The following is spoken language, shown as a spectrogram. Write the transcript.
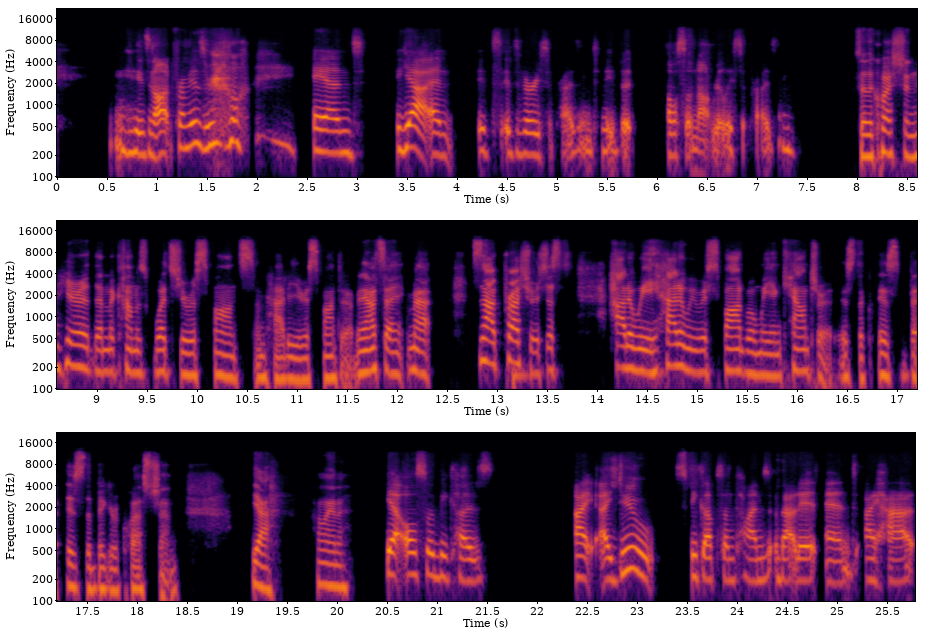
he's not from Israel. and yeah, and it's it's very surprising to me, but also not really surprising. So the question here then becomes, what's your response, and how do you respond to it? I mean, I'm saying, Matt, it's not pressure. It's just how do we how do we respond when we encounter it? Is the is is the bigger question. Yeah, Helena. Yeah, also because I I do speak up sometimes about it, and I have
